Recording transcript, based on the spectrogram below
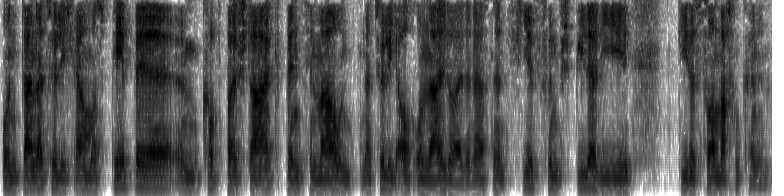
Und dann natürlich Ramos Pepe, ähm, Kopfball stark, Benzema und natürlich auch Ronaldo. Also da hast du dann vier, fünf Spieler, die, die das Tor machen können.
